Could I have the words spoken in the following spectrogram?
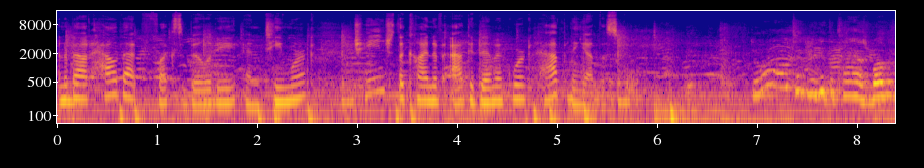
and about how that flexibility and teamwork change the kind of academic work happening at the school. Do I take you to get the class, brother?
